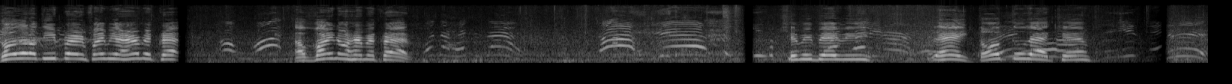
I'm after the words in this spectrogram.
Go a little deeper and find me a hermit crab. Oh, what? A vinyl hermit crab. What the heck is that? Stop! Yeah! Kimmy, baby. Hey, don't do that, Kim. Get it!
